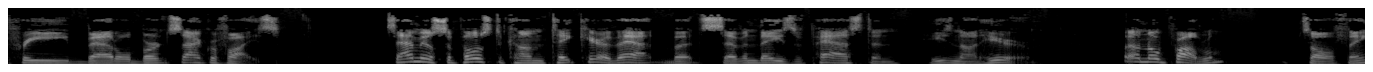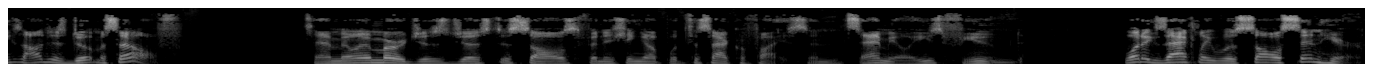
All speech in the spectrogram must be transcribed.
pre battle burnt sacrifice. Samuel's supposed to come take care of that, but seven days have passed and he's not here. Well, no problem, Saul thinks. I'll just do it myself. Samuel emerges just as Saul's finishing up with the sacrifice, and Samuel, he's fumed. What exactly was Saul's sin here?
